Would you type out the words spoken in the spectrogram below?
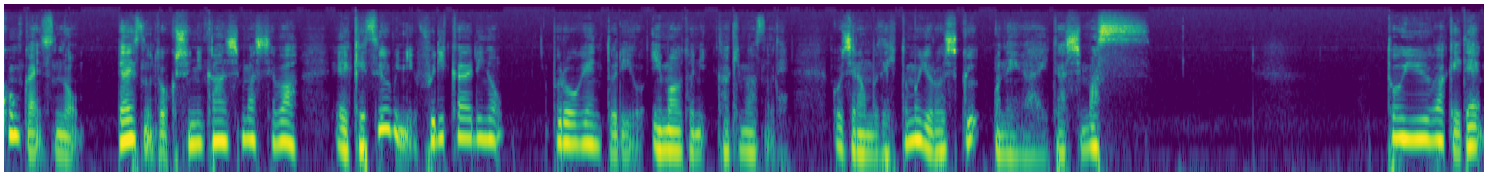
今回そのダイスの特集に関しましては、えー、月曜日に振り返りのブログエントリーを今音に書きますので、こちらもぜひともよろしくお願いいたします。というわけで、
